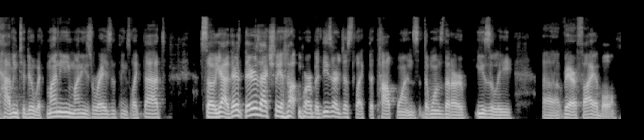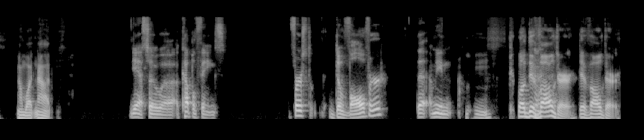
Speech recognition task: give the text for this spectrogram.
having to do with money, money's raised, and things like that. So yeah, there there's actually a lot more, but these are just like the top ones, the ones that are easily uh, verifiable and whatnot. Yeah. So uh, a couple things. First, Devolver. That I mean, mm-hmm. well, Devolder, Devolder.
